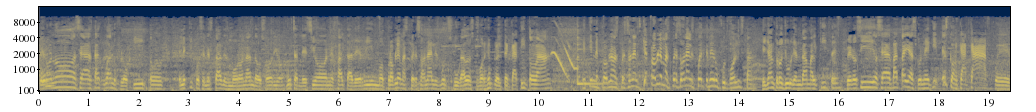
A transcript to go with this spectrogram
pero no, o sea, están jugando flojitos, el equipo se le está desmoronando a Osorio, muchas lesiones, falta de ritmo, problemas personales, muchos jugadores, como por ejemplo el Tecatito va que tiene problemas personales. ¿Qué problemas personales puede tener un futbolista? Que ya entró Jürgen Damm al quite. Pero sí, o sea, batallas con equipo. Es con CACAF pues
